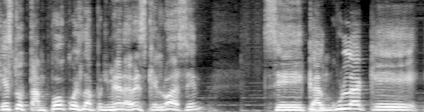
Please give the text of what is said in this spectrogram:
que esto tampoco es la primera vez que lo hacen. Se calcula que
